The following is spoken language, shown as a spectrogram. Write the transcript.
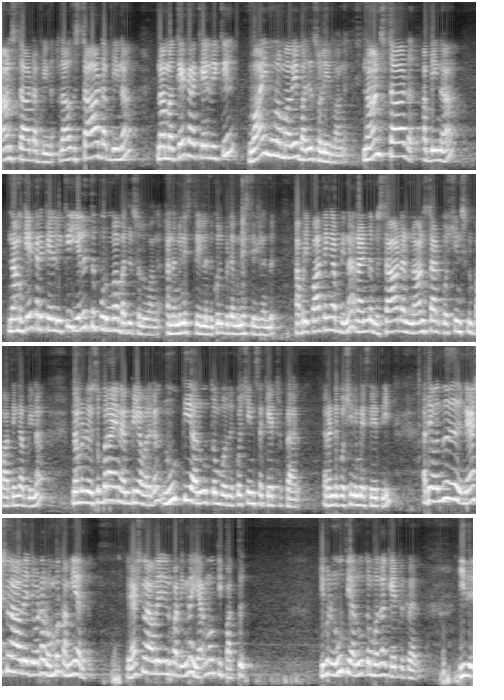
நான் ஸ்டார்ட் அப்படின்னு. அதாவது ஸ்டார்ட் அப்படின்னா நம்ம கேட்குற கேள்விக்கு வாய் மூலமாகவே பதில் சொல்லிடுவாங்க. நான் ஸ்டார்ட் அப்படின்னா நம்ம கேட்குற கேள்விக்கு எழுத்துப்பூர்வமாக பதில் சொல்லுவாங்க. அந்த மினிஸ்ட்ரியிலேருந்து குறிப்பிட்ட மினிஸ்ட்ரியிலேருந்து அப்படி பார்த்தீங்க அப்படின்னா ரெண்டு ஸ்டார்ட் அண்ட் நான் ஸ்டார்ட் கொஸ்டின்ஸ்னு பார்த்தீங்க அப்படின்னா நம்மளுடைய சுப்ராயன் எம்பி அவர்கள் நூற்றி அறுபத்தொம்போது கொஸ்டின்ஸை கேட்டிருக்காரு ரெண்டு கொஸ்டினுமே சேர்த்து. அதே வந்து நேஷனல் ஆவரேஜோட ரொம்ப கம்மியாக இருக்குது நேஷனல் ஆவரேஜ்னு பார்த்தீங்கன்னா இரநூத்தி பத்து. இவர் நூற்றி அறுபத்தொம்பது தான் கேட்டிருக்காரு இது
